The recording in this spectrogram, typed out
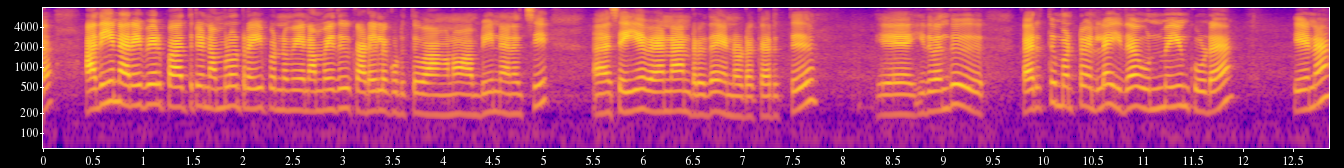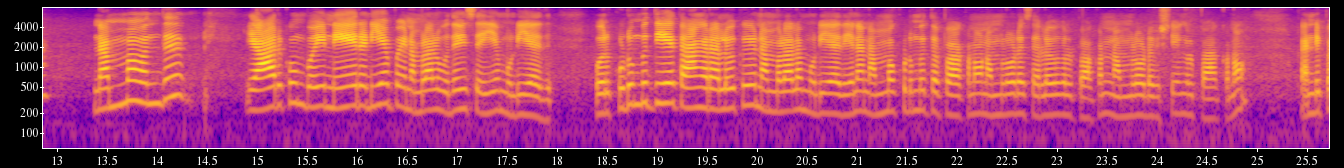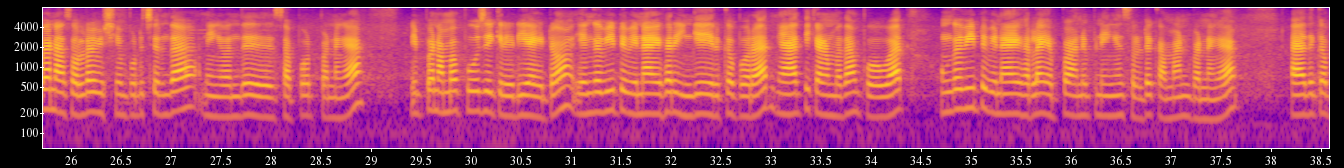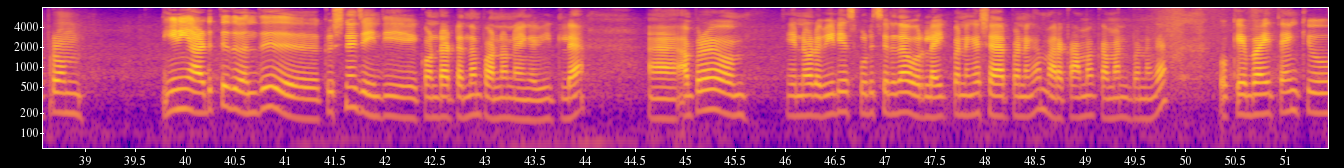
அதையும் நிறைய பேர் பார்த்துட்டு நம்மளும் ட்ரை பண்ணுமே நம்ம எதுக்கு கடையில் கொடுத்து வாங்கணும் அப்படின்னு நினச்சி செய்ய வேணான்றத என்னோடய கருத்து. இது வந்து கருத்து மட்டும் இல்லை இதான் உண்மையும் கூட. ஏன்னா நம்ம வந்து யாருக்கும் போய் நேரடியாக போய் நம்மளால் உதவி செய்ய முடியாது. ஒரு குடும்பத்தையே தாங்குற அளவுக்கு நம்மளால் முடியாது. ஏன்னா நம்ம குடும்பத்தை பார்க்கணும் நம்மளோட செலவுகள் பார்க்கணும் நம்மளோட விஷயங்கள் பார்க்கணும். கண்டிப்பாக நான் சொல்கிற விஷயம் பிடிச்சிருந்தா நீங்கள் வந்து சப்போர்ட் பண்ணுங்கள் இப்போ நம்ம பூஜைக்கு ரெடி ஆகிட்டோம் எங்கள் வீட்டு விநாயகர் இங்கே இருக்க போகிறார் ஞாயிற்றுக்கிழமை தான் போவார். உங்கள் வீட்டு விநாயகர்லாம் எப்போ அனுப்புனீங்கன்னு சொல்லிட்டு கமெண்ட் பண்ணுங்கள் அதுக்கப்புறம் இனி அடுத்தது வந்து கிருஷ்ண ஜெயந்தி கொண்டாட்டம் தான் பண்ணணும் எங்கள் வீட்டில். அப்புறம் என்னோடய வீடியோஸ் பிடிச்சிருந்தா ஒரு லைக் பண்ணுங்கள் ஷேர் பண்ணுங்கள் மறக்காமல் கமெண்ட் பண்ணுங்கள் ஓகே பாய் தேங்க்யூ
